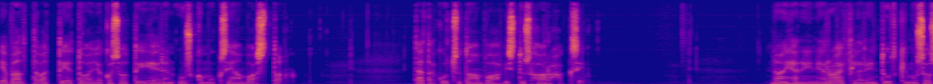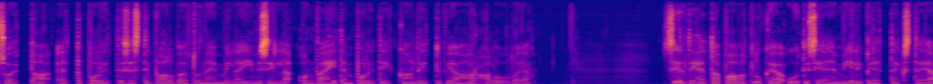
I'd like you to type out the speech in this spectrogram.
ja välttävät tietoa, joka sotii heidän uskomuksiaan vastaan. Tätä kutsutaan vahvistusharhaksi. Naihanin ja Reiflerin tutkimus osoittaa, että poliittisesti valveutuneimmilla ihmisillä on vähiten politiikkaan liittyviä harhaluuloja. Silti he tapaavat lukea uutisia ja mielipidetekstejä,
